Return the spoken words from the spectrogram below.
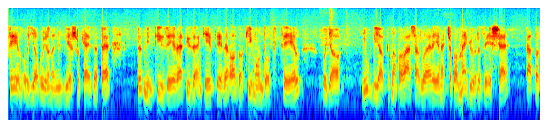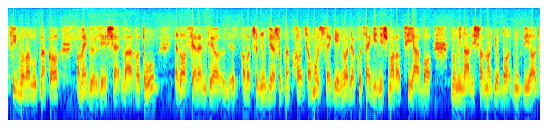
cél, hogy javuljon a nyugdíjasok helyzete. Több mint 10 éve, 12 éve az a kimondott cél, hogy a nyugdíjaknak a vásárló erejének csak a megőrzése, tehát a színvonaluknak a, a megőrzése várható. Ez azt jelenti az alacsony nyugdíjasoknak, ha, ha most szegény vagy, akkor szegény is marad, hiába nominálisan nagyobb a nyugdíjad,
